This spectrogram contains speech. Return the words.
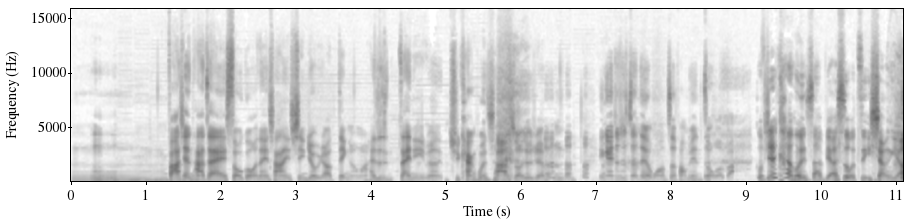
嗯，嗯发现他在搜狗的那一刹，你心就比较定了吗？还是在你们去看婚纱的时候就觉得，嗯，应该就是真的有往这方面走了吧？我觉得看婚纱比较是我自己想要，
